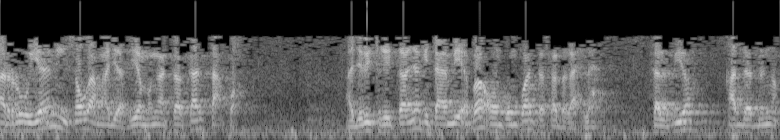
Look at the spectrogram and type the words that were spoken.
Ar-Ruyani seorang aja yang mengatakan tak apa. Ha, jadi ceritanya kita ambil apa? Orang perempuan tak sadarlah. Talbiyah, kadar dengar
